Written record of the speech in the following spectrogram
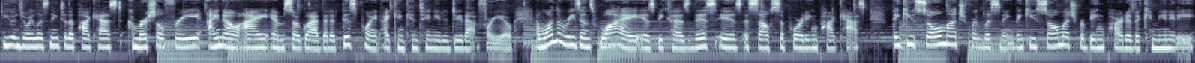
Do you enjoy listening to the podcast commercial free? I know I am so glad that at this point I can continue to do that for you. And one of the reasons why is because this is a self supporting podcast. Thank you so much for listening. Thank you so much for being part of the community.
